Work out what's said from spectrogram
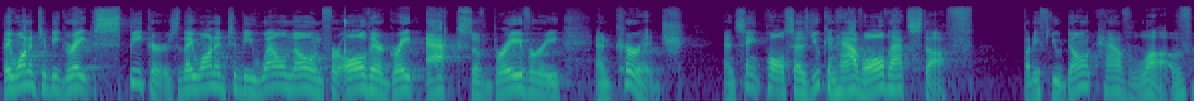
They wanted to be great speakers. They wanted to be well known for all their great acts of bravery and courage. And St. Paul says you can have all that stuff, but if you don't have love,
